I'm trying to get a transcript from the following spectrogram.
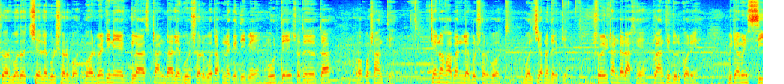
শরবত হচ্ছে লেবুর শরবত। গরমের দিনে এক গ্লাস ঠান্ডা লেবুর শরবত আপনাকে দিবে মুহূর্তে সতেজতা ও প্রশান্তি। কেন খাবেন লেবুর শরবত? বলছি আপনাদেরকে। শরীর ঠান্ডা রাখে, ক্লান্তি দূর করে, ভিটামিন সি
